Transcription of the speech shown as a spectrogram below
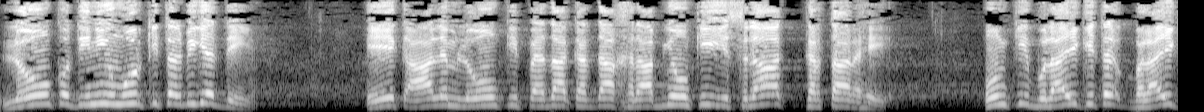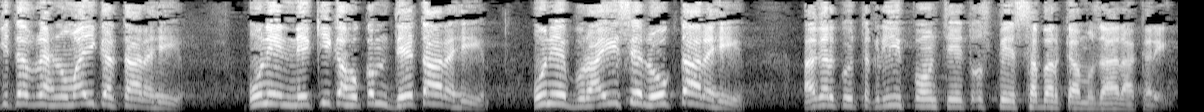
لوگوں کو دینی امور کی تربیت دیں۔ ایک عالم لوگوں کی پیدا کردہ خرابیوں کی اصلاح کرتا رہے۔ ان کی بلائی کی طرف بلائی کی طرف رہنمائی کرتا رہے۔ انہیں نیکی کا حکم دیتا رہے۔ انہیں برائی سے روکتا رہے۔ اگر کوئی تکلیف پہنچے تو اس پہ صبر کا مظاہرہ کرے۔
